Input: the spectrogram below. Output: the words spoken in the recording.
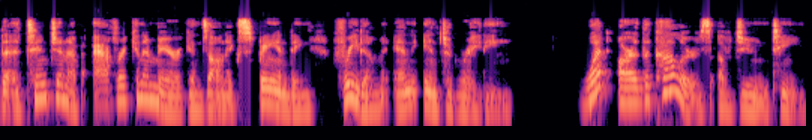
the attention of African Americans on expanding freedom and integrating. What are the colors of Juneteenth?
